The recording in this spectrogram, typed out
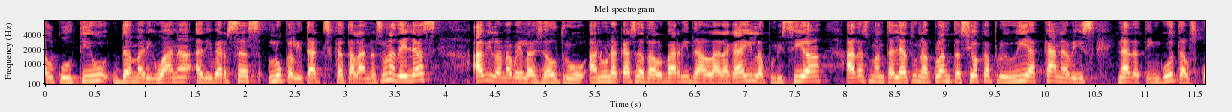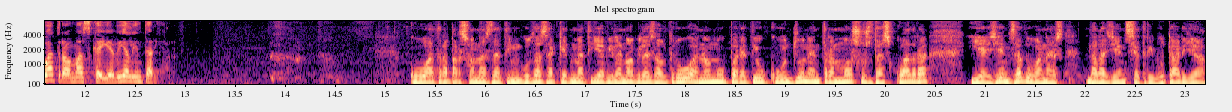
el cultiu de marihuana a diverses localitats catalanes. Una d'elles a Vilanova i la Geltrú. En una casa del barri de l'Aragai, la policia ha desmantellat una plantació que produïa cànnabis. N'ha detingut els quatre homes que hi havia a l'interior. Quatre persones detingudes aquest matí a Vilanova i la Geltrú en un operatiu conjunt entre Mossos d'Esquadra i agents de duanes de l'agència tributària.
